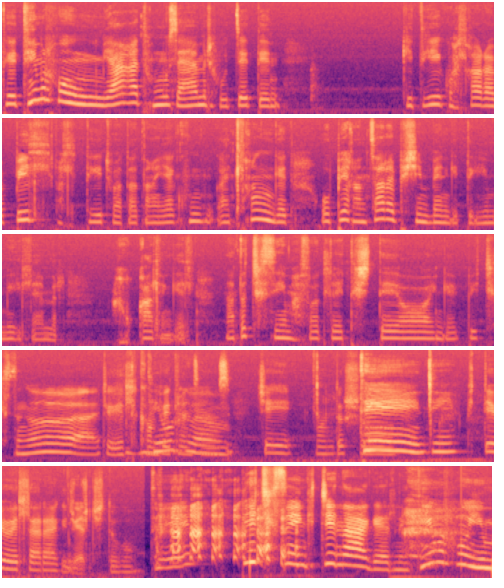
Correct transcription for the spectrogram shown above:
тэгээ тиймэрхүү яагаад хүмүүс амар их үзээд байна гэдгийг болохоор бил бол тэгж бодоод байгаа. Яг хүн адилхан ингээд өө би ганцаараа биш юм байна гэдэг юмыг л амар авах гал ингээл надад ч гэсэн юм асуудал байдаг штэ ёо ингээд би ч гэсэн өө тэгэл компетенц чи мундаг шүү. Тийм тийм. Бити байлаараа гэж хэлждэг үү. Тийм. Би ч гэсэн ингэж байна гэл нэг тиймэрхүү юм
